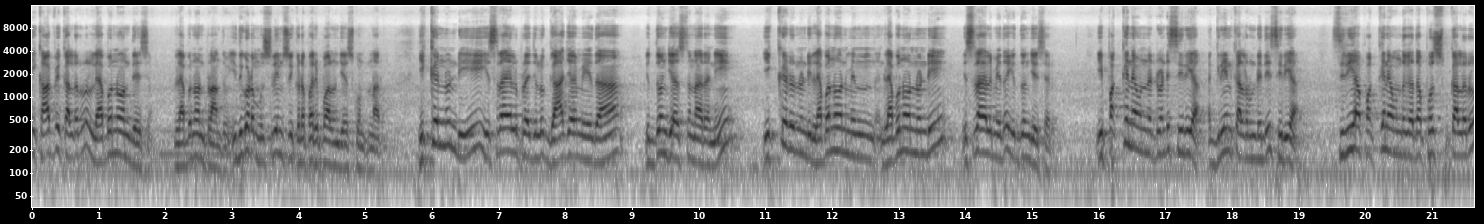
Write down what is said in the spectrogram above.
ఈ కాఫీ కలర్ లెబనాన్ దేశం లెబనాన్ ప్రాంతం. ఇది కూడా ముస్లిమ్స్ ఇక్కడ పరిపాలన చేసుకుంటున్నారు. ఇక్కడి నుండి ఇస్రాయెల్ ప్రజలు గాజా మీద యుద్ధం చేస్తున్నారని ఇక్కడ నుండి లెబనోన్ మీద లెబనోన్ నుండి ఇస్రాయెల్ మీద యుద్ధం చేశారు. ఈ పక్కనే ఉన్నటువంటి సిరియా గ్రీన్ కలర్ ఉండేది సిరియా. సిరియా పక్కనే ఉంది కదా పసుపు కలరు.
